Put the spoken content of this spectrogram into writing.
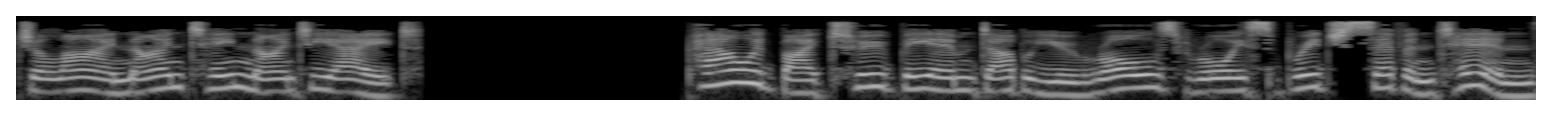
July 1998. Powered by two BMW Rolls-Royce Bridge 710s,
